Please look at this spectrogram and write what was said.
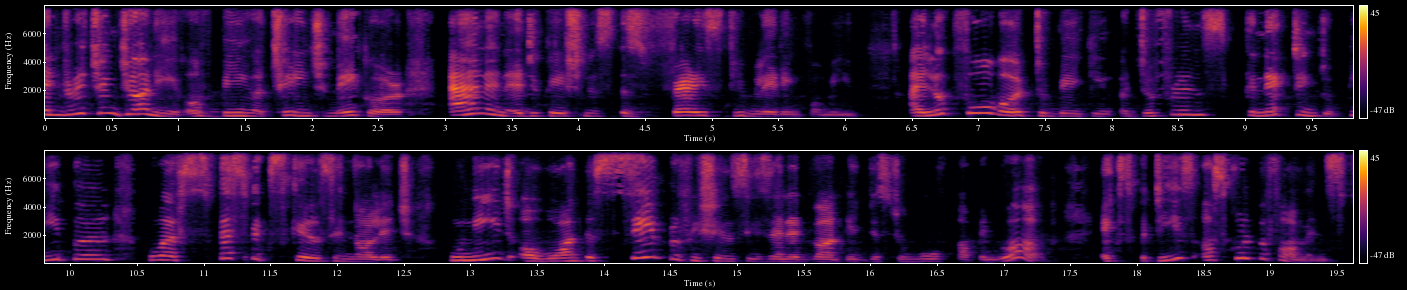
enriching journey of being a change maker and an educationist is very stimulating for me. I look forward to making a difference, connecting to people who have specific skills and knowledge, who need or want the same proficiencies and advantages to move up in work, expertise or school performance,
